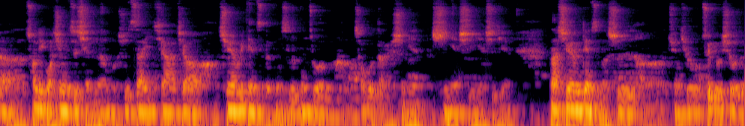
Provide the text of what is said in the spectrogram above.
呃创立广信微之前呢，我是在一家叫新源微电子的公司工作啊，超过大概十年、十年、十一年时间。那新源微电子呢是呃全球最优秀的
